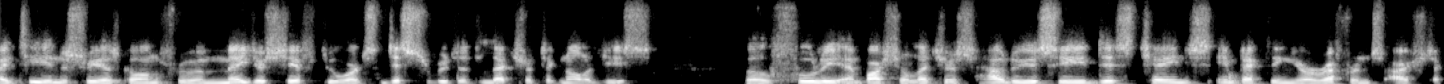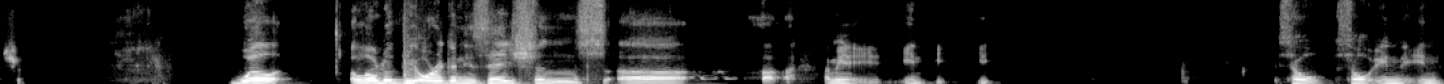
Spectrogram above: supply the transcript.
IT industry has gone through a major shift towards distributed ledger technologies, both fully and partial ledgers. How do you see this change impacting your reference architecture? Well, a lot of the organizations uh, uh, I mean, in, in, so so in in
